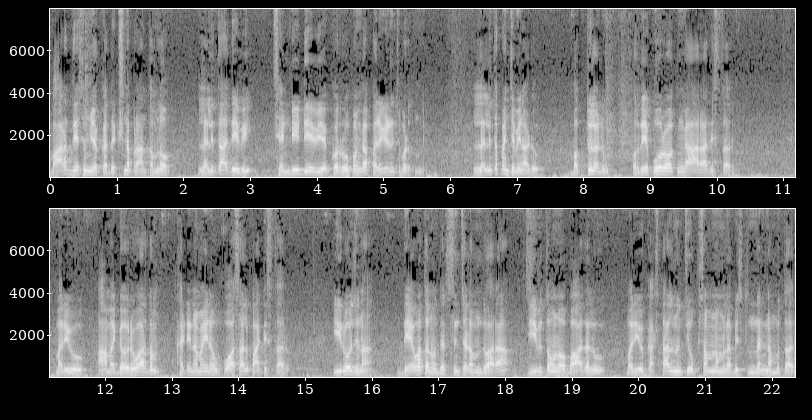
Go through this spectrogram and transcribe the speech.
భారతదేశం యొక్క దక్షిణ ప్రాంతంలో లలితాదేవి చండీదేవి యొక్క రూపంగా పరిగణించబడుతుంది. లలిత పంచమి నాడు భక్తులను హృదయపూర్వకంగా ఆరాధిస్తారు మరియు ఆమె గౌరవార్థం కఠినమైన ఉపవాసాలు పాటిస్తారు. ఈ రోజున దేవతను దర్శించడం ద్వారా జీవితంలో బాధలు మరియు కష్టాల నుంచి ఉపశమనం లభిస్తుందని నమ్ముతారు.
